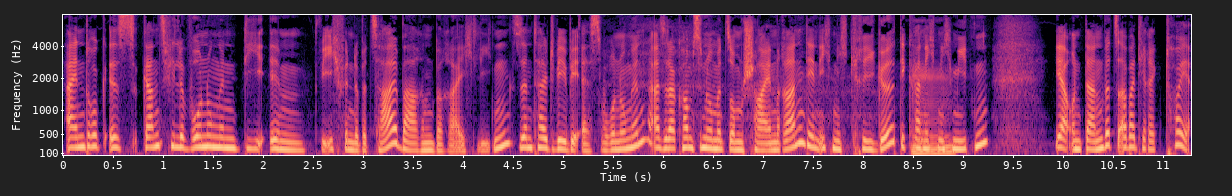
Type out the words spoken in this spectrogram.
Eindruck ist, ganz viele Wohnungen, die im, wie ich finde, bezahlbaren Bereich liegen, sind halt WBS-Wohnungen. Also da kommst du nur mit so einem Schein ran, den ich nicht kriege, die kann mhm. ich nicht mieten. Ja, und dann wird's aber direkt teuer.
